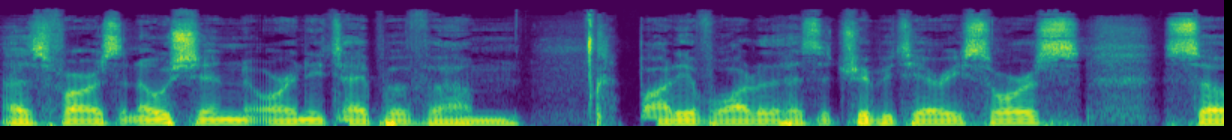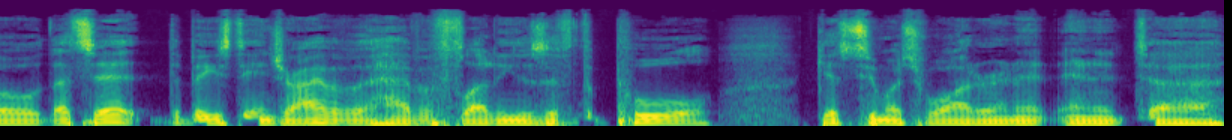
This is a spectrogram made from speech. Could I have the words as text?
As far as an ocean or any type of um, body of water that has a tributary source. So that's it. The biggest danger I have of, have of flooding is if the pool gets too much water in it and it uh,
